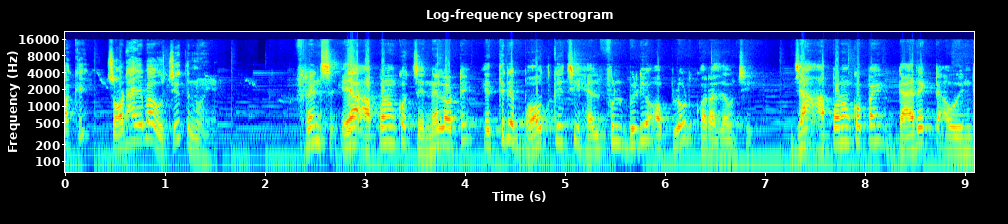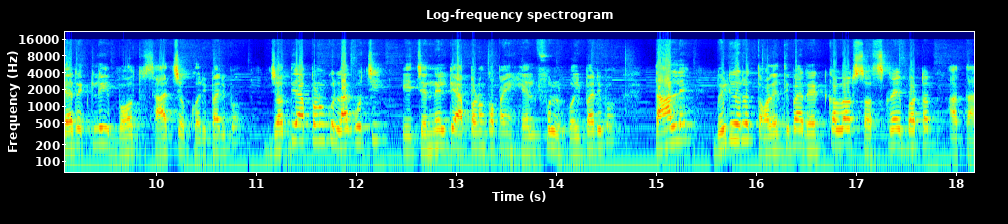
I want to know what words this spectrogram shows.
ପାଖେ ଚଢ଼ାଇବା ଉଚିତ ନୁହେଁ। ଫ୍ରେଣ୍ଡସ୍ ଏହା ଆପଣଙ୍କ ଚ୍ୟାନେଲ୍ ଅଟେ ଏଥିରେ ବହୁତ କିଛି ହେଲ୍ପଫୁଲ୍ ଭିଡ଼ିଓ ଅପଲୋଡ଼ କରାଯାଉଛି ଯାହା ଆପଣଙ୍କ ପାଇଁ ଡାଇରେକ୍ଟ ଆଉ ଇନଡାଇରେକ୍ଟଲି ବହୁତ ସାହାଯ୍ୟ କରିପାରିବ। ଯଦି ଆପଣଙ୍କୁ ଲାଗୁଛି ଏହି ଚ୍ୟାନେଲଟି ଆପଣଙ୍କ ପାଇଁ ହେଲ୍ପଫୁଲ୍ ହୋଇପାରିବ ତାହେଲେ ଭିଡ଼ିଓର ତଳେ ଥିବା ରେଡ୍ କଲର୍ ସବସ୍କ୍ରାଇବ୍ ବଟନ୍ ଆଉ ତା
